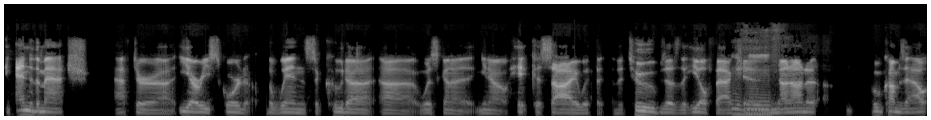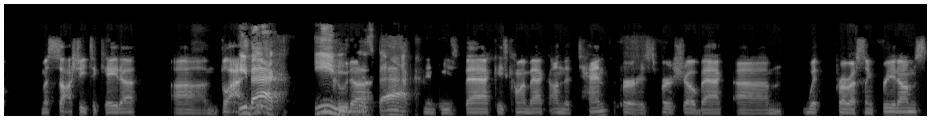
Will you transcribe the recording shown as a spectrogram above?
the end of the match, after uh, ERE scored the win, Sakuda uh, was gonna, you know, hit Kasai with the, the tubes as the heel faction. Mhm. None. Who comes out? Masashi Takeda. Um, blasted. He back. He Kuda. is back. and he's back. He's coming back on the 10th for his first show back um, with Pro Wrestling Freedoms.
